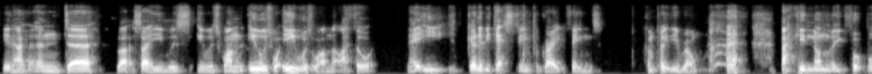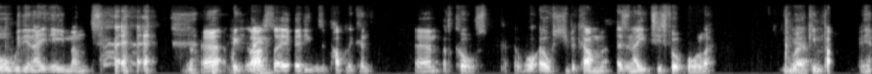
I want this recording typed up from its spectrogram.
you know, and uh, like I say, he was he was one. He was he was one that I thought now he's going to be destined for great things. Completely wrong. Back in non-league football within eighteen months. uh, I think last I heard he was a publican. Um, of course, what else you become as an 80s footballer? Working yeah.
